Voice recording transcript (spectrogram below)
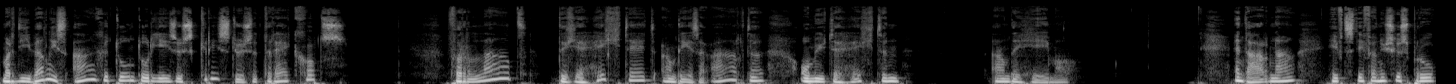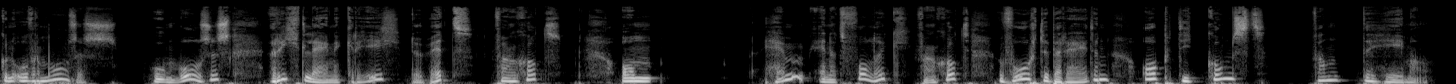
maar die wel is aangetoond door Jezus Christus, het Rijk Gods. Verlaat de gehechtheid aan deze aarde om u te hechten aan de hemel. En daarna heeft Stefanus gesproken over Mozes, hoe Mozes richtlijnen kreeg, de wet van God, om hem en het volk van God voor te bereiden op die komst van de hemel.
